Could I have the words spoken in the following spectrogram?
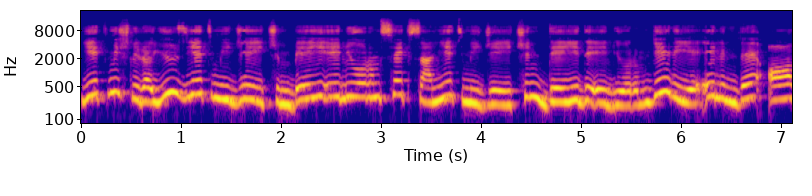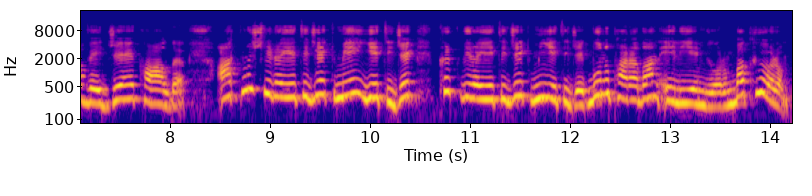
70 lira 100 yetmeyeceği için B'yi eliyorum. 80 yetmeyeceği için D'yi de eliyorum. Geriye elimde A ve C kaldı. 60 lira yetecek mi? Yetecek yetecek? 40 lira yetecek mi? Yetecek. Bunu paradan eleyemiyorum. Bakıyorum.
